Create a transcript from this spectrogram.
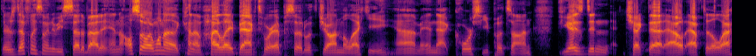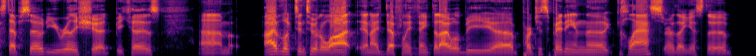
there's definitely something to be said about it. And also i want to kind of highlight back to our episode with john malecki um, and that course he puts on. If you guys didn't check that out after the last episode you really should because um, I've looked into it a lot, and I definitely think that I will be uh, participating in the class, or the, I guess the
